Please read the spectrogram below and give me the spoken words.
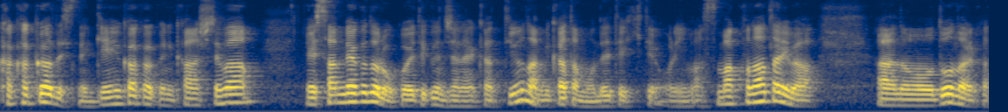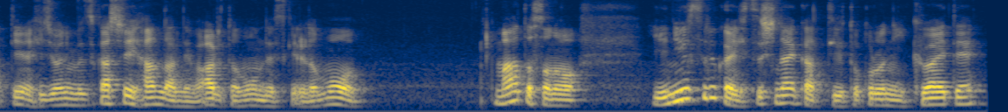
価格はですね原油価格に関しては300ドルを超えていくんじゃないかっていうような見方も出てきております。まあ、この辺りはあのどうなるかっていうのは非常に難しい判断ではあると思うんですけれども、まあ、あとその輸入するか輸出しないかっていうところに加えて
